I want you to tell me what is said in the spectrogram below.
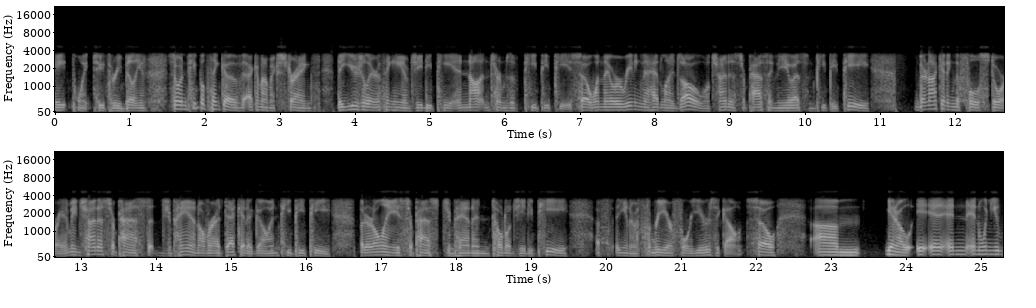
8.23 billion. So when people think of economic strength, they usually are thinking of GDP and not in terms of PPP. So when they were reading the headlines, oh, well, China is surpassing the U.S. in PPP, they're not getting the full story. I mean, China surpassed Japan over a decade ago in PPP, but it only surpassed Japan in total GDP, you know, three or four years ago. So, um, you know, and and when you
